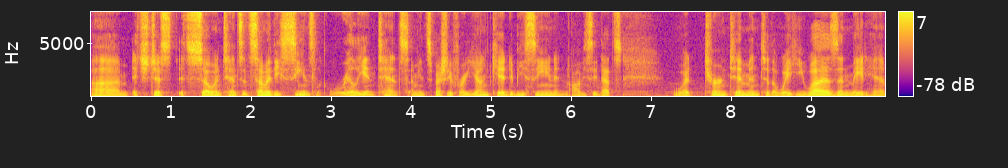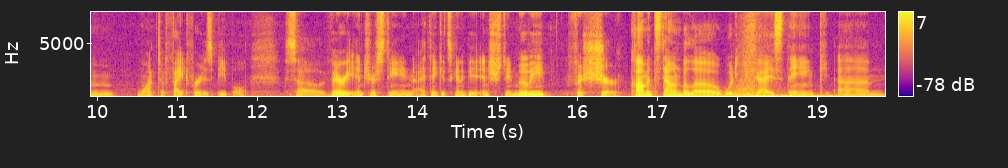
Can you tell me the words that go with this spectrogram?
um, it's just it's so intense, and some of these scenes look really intense. I mean, especially for a young kid to be seen, and obviously that's what turned him into the way he was and made him want to fight for his people. So very interesting. I think it's going to be an interesting movie for sure. Comments down below. What do you guys think? Um,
